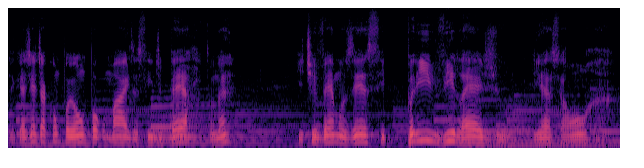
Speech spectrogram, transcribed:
É que a gente acompanhou um pouco mais assim de perto, né? E tivemos esse privilégio e essa honra.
